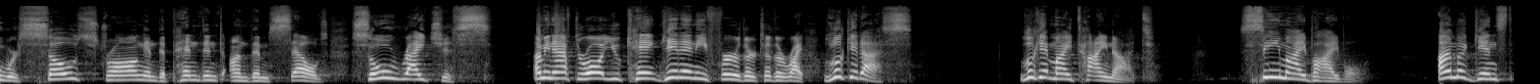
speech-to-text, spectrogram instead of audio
were so strong and dependent on themselves, so righteous. I mean, after all, you can't get any further to the right. Look at us. Look at my tie knot. See my Bible. I'm against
